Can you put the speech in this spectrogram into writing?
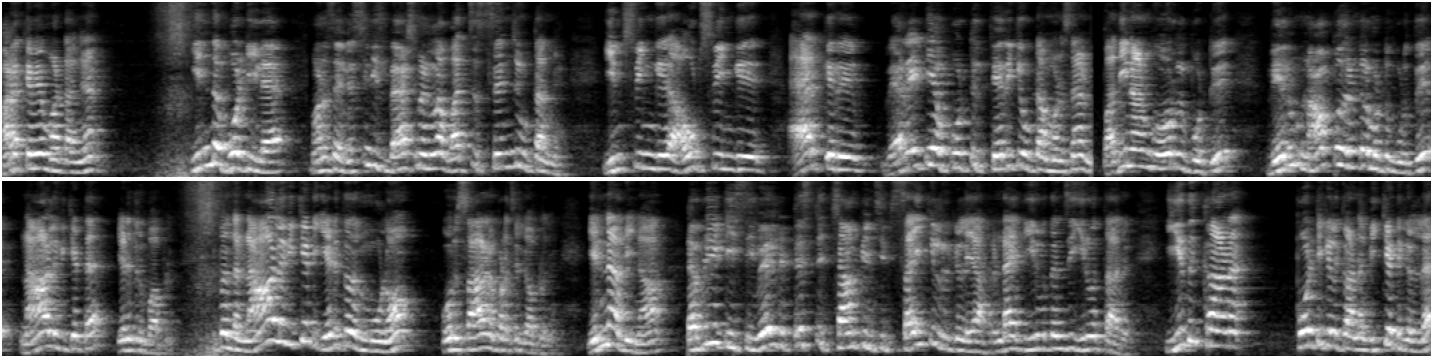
மறக்கவே மாட்டாங்க. இந்த போட்டியில் மனுஷன் வெஸ்ட் இண்டீஸ் பேட்ஸ்மேன்லாம் வச்சு செஞ்சு விட்டாங்க. இன்ஸ்விங்கு அவுட் ஸ்விங்கு ஏர்கரு வெரைட்டியாக போட்டு தெறிக்க விட்டான் மனுஷன் பதினான்கு ஓவர்கள் போட்டு வெறும் நாற்பது ரன்கள் மட்டும் கொடுத்து நாலு விக்கெட்டை எடுத்துருப்பாப்புல. இப்போ இந்த நாலு விக்கெட் எடுத்ததன் மூலம் ஒரு சாதனை படைச்சிருக்காப்புலங்க. என்ன அப்படின்னா WTC world test championship cycle இருக்கு இல்லையா? ரெண்டாயிரத்தி இருபத்தஞ்சு இருபத்தாறு. இதுக்கான போட்டிகளுக்கான விக்கெட்டுகளில்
